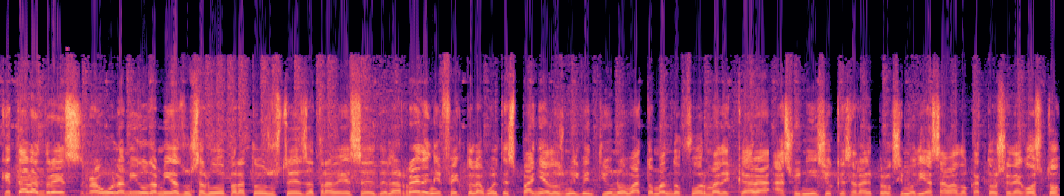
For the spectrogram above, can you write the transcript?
¿Qué tal Andrés, Raúl, amigos, amigas? Un saludo para todos ustedes a través eh, de la red. En efecto, la Vuelta a España 2021 va tomando forma de cara a su inicio que será el próximo día sábado 14 de agosto.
